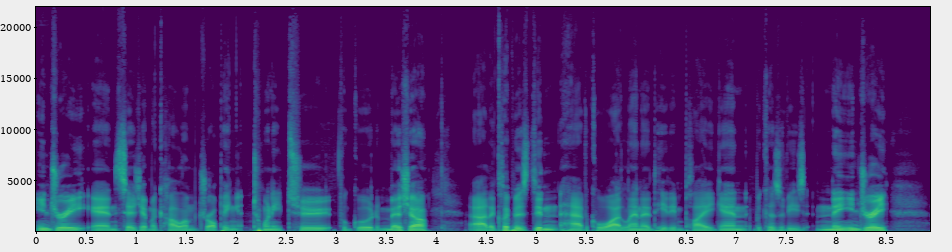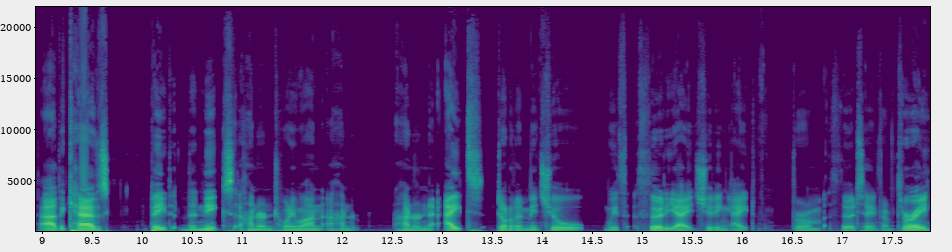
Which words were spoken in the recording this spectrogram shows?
injury, and CJ McCollum dropping 22 for good measure. Uh, the Clippers didn't have Kawhi Leonard; he didn't play again because of his knee injury. Uh, the Cavs beat the Knicks 121 108. Donovan Mitchell with 38, shooting 8 from 13 from 3.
